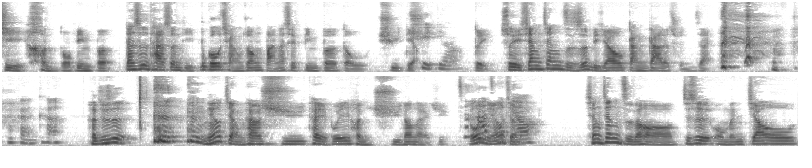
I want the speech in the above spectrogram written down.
起很多冰雹，但是他身体不够强壮，把那些冰雹都去掉。去掉。对，所以像这样子是比较尴尬的存在。不尴尬。他就是 你要讲他虚，他也不会很虚到哪里去。然后你要讲像这样子的话，就是我们教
